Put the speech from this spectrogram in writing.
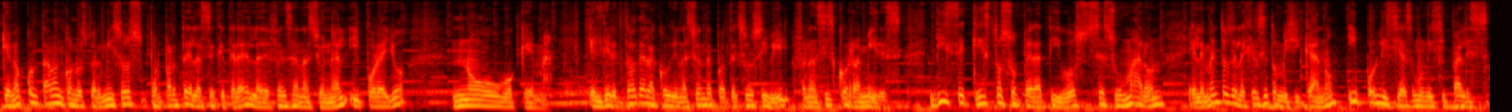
que no contaban con los permisos por parte de la Secretaría de la Defensa Nacional y por ello no hubo quema. El director de la Coordinación de Protección Civil, Francisco Ramírez, dice que estos operativos se sumaron elementos del ejército mexicano y policías municipales.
